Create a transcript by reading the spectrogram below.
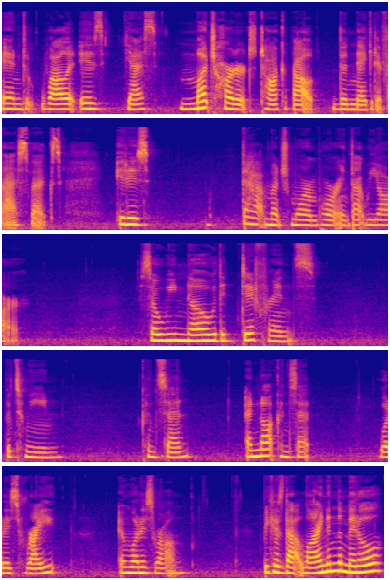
And while it is, yes, much harder to talk about the negative aspects, it is that much more important that we are. So we know the difference between consent and not consent, what is right and what is wrong. Because that line in the middle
